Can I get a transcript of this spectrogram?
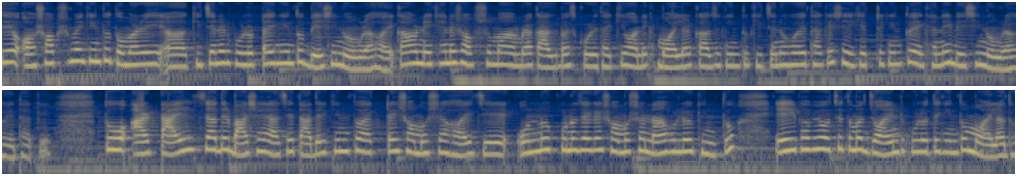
যে সবসময় কিন্তু তোমার এই কিচেনের ফ্লোরটাই কিন্তু বেশি নোংরা হয়। কারণ এখানে সবসময় আমরা কাজবাজ করে থাকি, অনেক ময়লার কাজও কিন্তু কিচেনে হয়ে থাকে, সেই ক্ষেত্রে কিন্তু এখানেই বেশি নোংরা হয়ে থাকে। তো, আর টাইলস যাদের বাসায় আছে, তাদের কিন্তু একটাই সমস্যা হয় যে, অন্য কোনো জায়গায় সমস্যা না হলেও কিন্তু এইভাবে হচ্ছে তোমার জয়েন্টগুলোতে কিন্তু ময়লা ধরে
